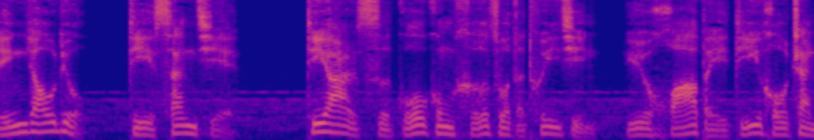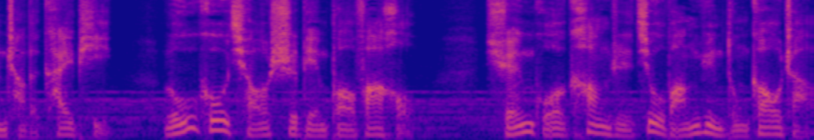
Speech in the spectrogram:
零幺六第三节，第二次国共合作的推进与华北敌后战场的开辟。卢沟桥事变爆发后，全国抗日救亡运动高涨，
